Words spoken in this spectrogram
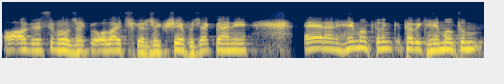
O agresif olacak bir olay çıkaracak bir şey yapacak. Ve hani eğer hani Hamilton'ın tabii ki Hamilton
